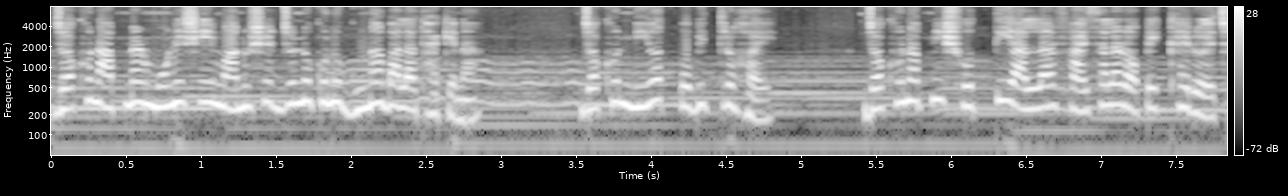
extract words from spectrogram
যখন আপনার মনে সেই মানুষের জন্য কোনো গুণাবালা থাকে না, যখন নিয়ত পবিত্র হয়, যখন আপনি সত্যি আল্লাহর ফায়সালার অপেক্ষায় রয়েছ,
